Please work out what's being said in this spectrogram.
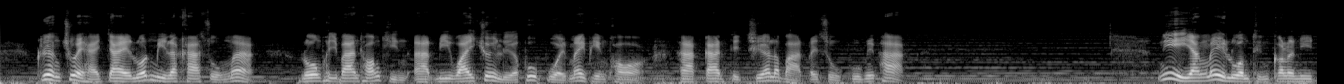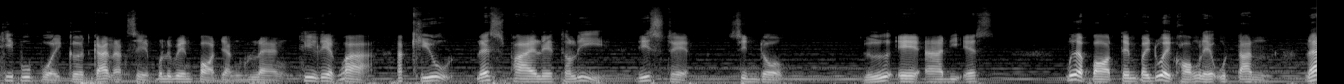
ๆ เครื่องช่วยหายใจล้วนมีราคาสูงมาก โรงพยาบาลท้องถิ่นอาจมีไว้ช่วยเหลือผู้ป่วยไม่เพียงพอ หากการติดเชื้อระบาดไปสู่ภูมิภาค นี่ยังไม่รวมถึงกรณีที่ผู้ป่วยเกิดการอักเสบบริเวณปอดอย่างรุนแรงที่เรียกว่า acute respiratory distress syndrome หรือ ARDS เมื่อปอดเต็มไปด้วยของเหลวอุดตัน และ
